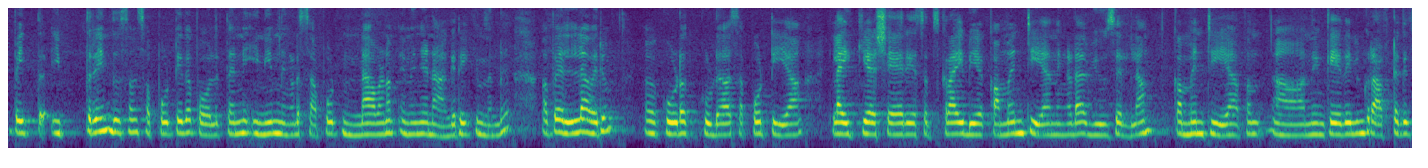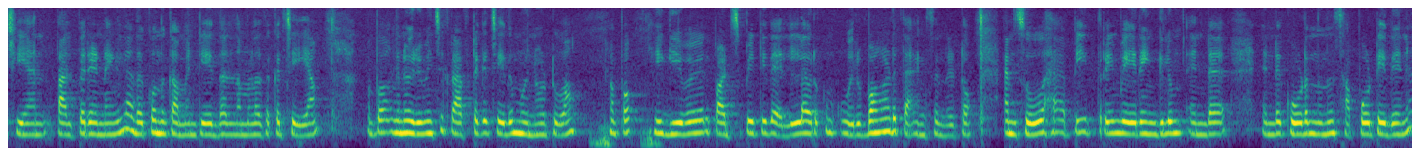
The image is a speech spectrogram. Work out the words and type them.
അപ്പോൾ ഇത്ര ഇത്രയും ദിവസം സപ്പോർട്ട് ചെയ്ത പോലെ തന്നെ ഇനിയും നിങ്ങളുടെ സപ്പോർട്ട് ഉണ്ടാവണം എന്ന് ഞാൻ ആഗ്രഹിക്കുന്നുണ്ട്. അപ്പോൾ എല്ലാവരും കൂടെ കൂടുക സപ്പോർട്ട് ചെയ്യുക ലൈക്ക് ചെയ്യുക ഷെയർ ചെയ്യുക സബ്സ്ക്രൈബ് ചെയ്യുക കമന്റ് ചെയ്യുക നിങ്ങളുടെ വ്യൂസ് എല്ലാം കമന്റ് ചെയ്യുക. അപ്പം നിങ്ങൾക്ക് ഏതെങ്കിലും ക്രാഫ്റ്റൊക്കെ ചെയ്യാൻ താല്പര്യം ഉണ്ടെങ്കിൽ അതൊക്കെ ഒന്ന് കമന്റ് ചെയ്താൽ നമ്മളതൊക്കെ ചെയ്യാം. അപ്പോൾ അങ്ങനെ ഒരുമിച്ച് ക്രാഫ്റ്റൊക്കെ ചെയ്ത് മുന്നോട്ട് പോവാം. അപ്പോൾ ഈ ഗീവ് അവേയിൽ പാർട്ടിസിപ്പേറ്റ് ചെയ്ത എല്ലാവർക്കും ഒരുപാട് താങ്ക്സ് ഉണ്ട് കേട്ടോ. ഐ എം സോ ഹാപ്പി ഇത്രയും പേരെങ്കിലും എന്റെ എന്റെ കൂടെ നിന്ന് സപ്പോർട്ട് ചെയ്തതിന്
